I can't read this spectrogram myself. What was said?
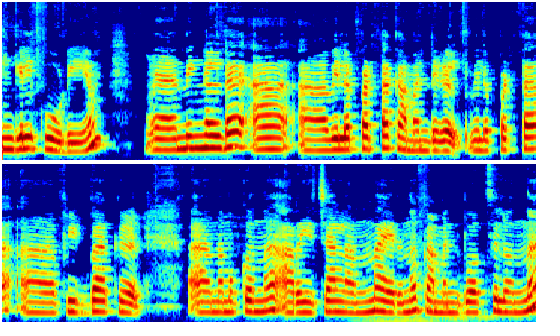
എങ്കിൽ കൂടിയും നിങ്ങളുടെ വിലപ്പെട്ട കമന്റുകൾ വിലപ്പെട്ട ഫീഡ്ബാക്കുകൾ നമുക്കൊന്ന് അറിയിച്ചാൽ നന്നായിരുന്നു. കമന്റ് ബോക്സിൽ ഒന്ന്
